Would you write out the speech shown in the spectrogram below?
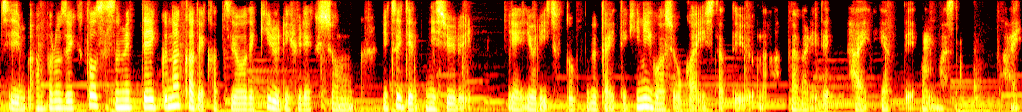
チームプロジェクトを進めていく中で活用できるリフレクションについて2種類えよりちょっと具体的にご紹介したというような流れで、はい、やっておりました。はい。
